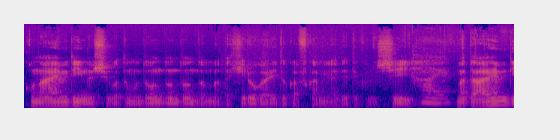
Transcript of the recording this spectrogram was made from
この IMD の仕事もどんどんどんどんまた広がりとか深みが出てくるし、はい、また IMD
